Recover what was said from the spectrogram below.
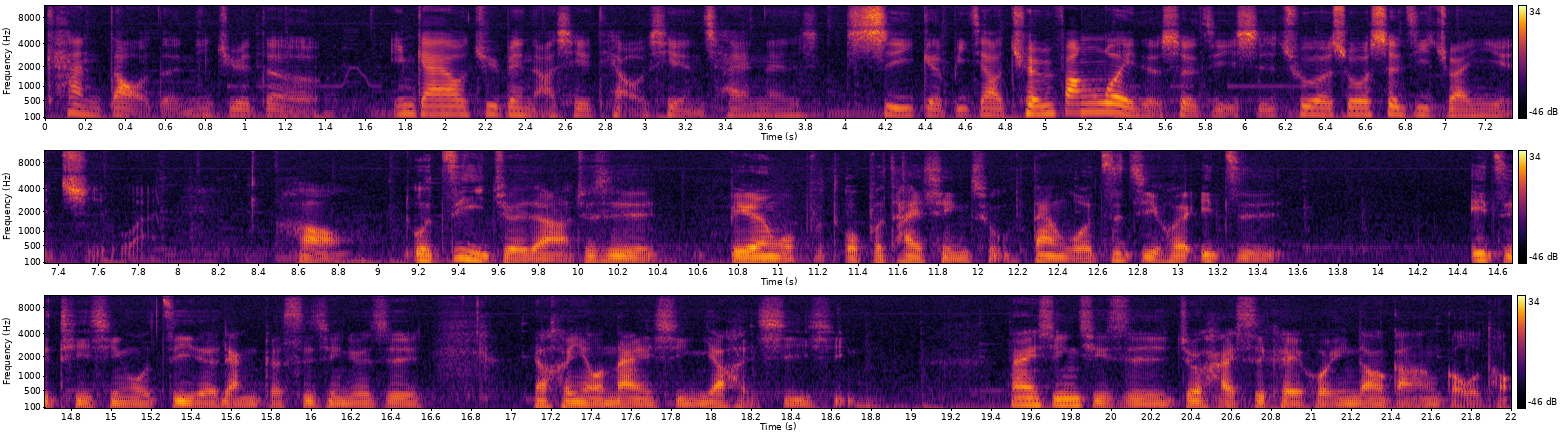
看到的，你觉得应该要具备哪些条件，才能是一个比较全方位的设计师？除了说设计专业之外，好，我自己觉得啊，就是别人我不我不太清楚，但我自己会一直一直提醒我自己的两个事情，就是要很有耐心，要很细心。耐心其实就还是可以回应到刚刚沟通，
